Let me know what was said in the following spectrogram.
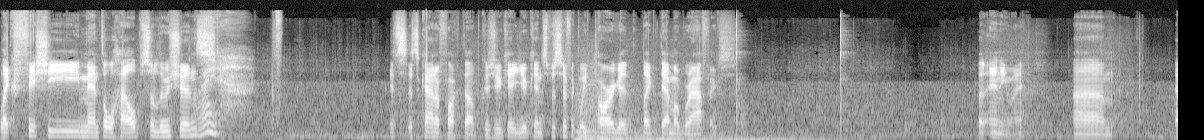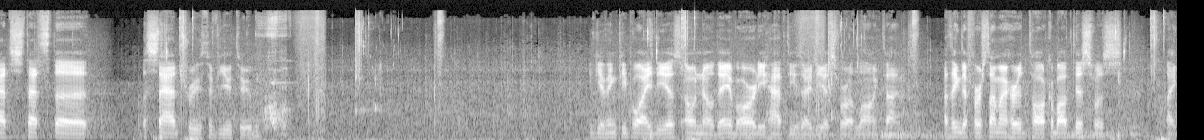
like fishy mental health solutions. Right. it's it's kind of fucked up because you can you can specifically target like demographics but anyway um that's that's the the sad truth of youtube giving people ideas. Oh no, they have already had these ideas for a long time. I think the first time I heard talk about this was like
